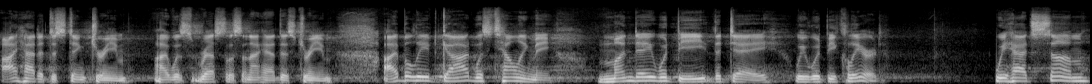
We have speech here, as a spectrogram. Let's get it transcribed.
I had a distinct dream. I was restless and I had this dream. I believed God was telling me Monday would be the day we would be cleared. We had some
